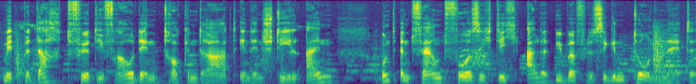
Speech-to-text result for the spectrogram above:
Mit Bedacht führt die Frau den Trockendraht in den Stiel ein und entfernt vorsichtig alle überflüssigen Tonnähte.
